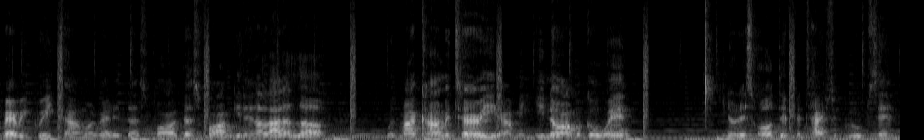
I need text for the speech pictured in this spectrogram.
very great time on Reddit thus far. Thus far, I'm getting a lot of love with my commentary. I mean, you know, I'm gonna go in. You know, there's all different types of groups, and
